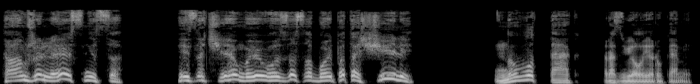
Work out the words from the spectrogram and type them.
Там же лестница. И зачем вы его за собой потащили?» «Ну вот так», — развел я руками.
